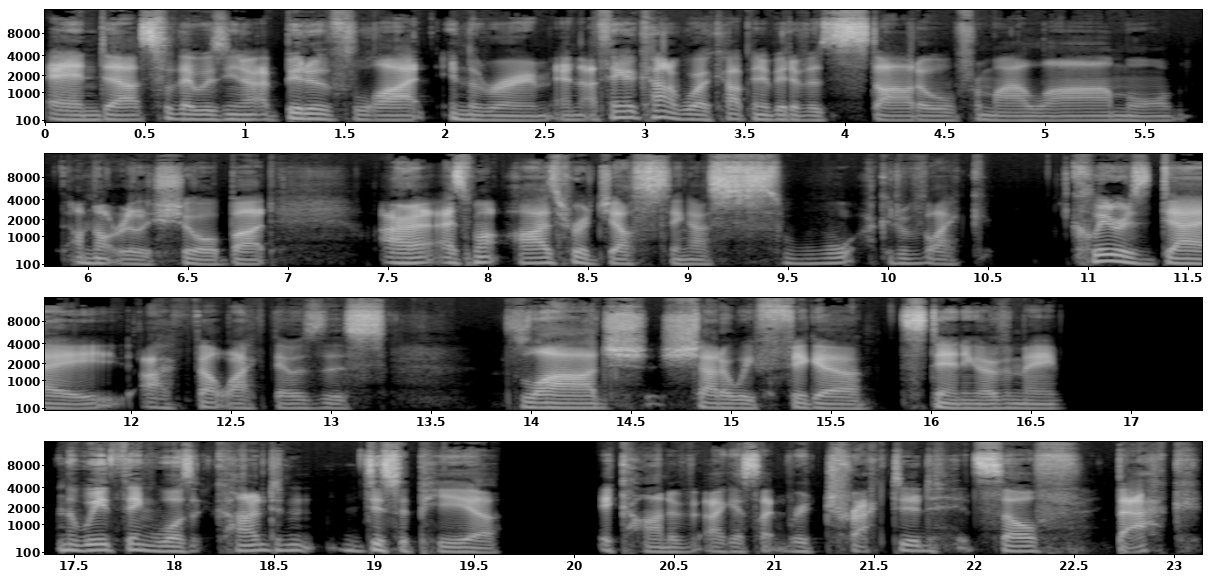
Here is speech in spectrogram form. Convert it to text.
and uh, so there was, you know, a bit of light in the room. And I think I kind of woke up in a bit of a startle from my alarm, or I'm not really sure. But I, as my eyes were adjusting, I sw- I could have like clear as day. I felt like there was this large shadowy figure standing over me. And the weird thing was, it kind of didn't disappear. It kind of, I guess, like retracted itself back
